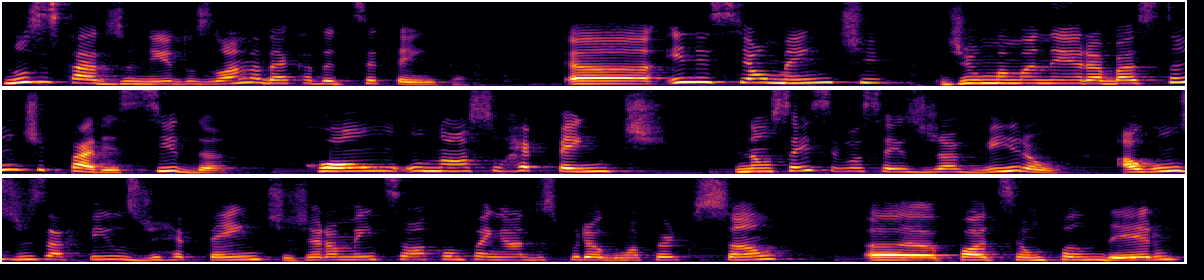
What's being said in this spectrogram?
nos Estados Unidos lá na década de 70, uh, ah, inicialmente de uma maneira bastante parecida com o nosso repente. Não sei se vocês já viram Alguns desafios, de repente, geralmente são acompanhados por alguma percussão, uh, pode ser um pandeiro.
